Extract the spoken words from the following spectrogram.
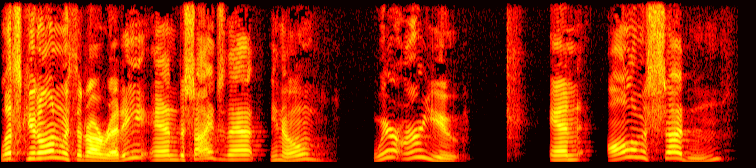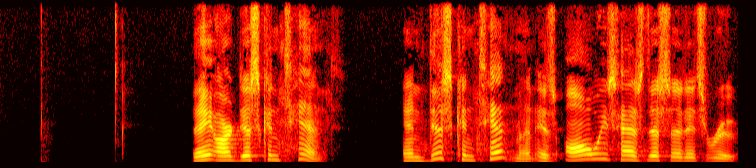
let's get on with it already. And besides that, you know, where are you? And all of a sudden, they are discontent. And discontentment is always has this at its root.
